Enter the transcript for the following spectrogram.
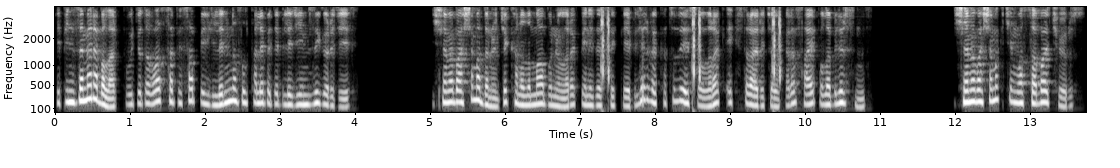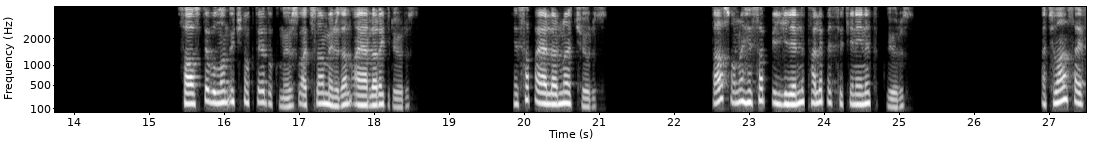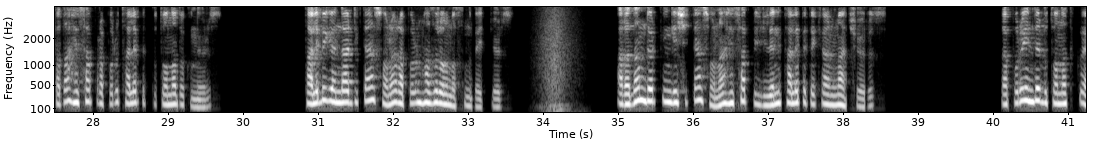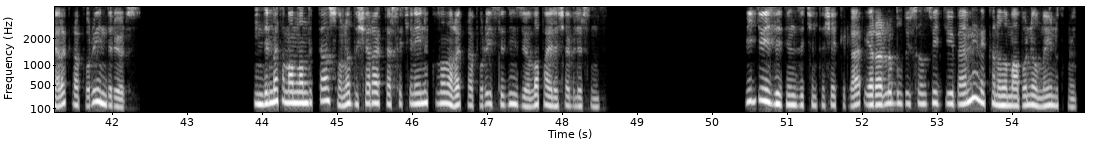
Hepinize merhabalar. Bu videoda WhatsApp hesap bilgilerini nasıl talep edebileceğimizi göreceğiz. İşleme başlamadan önce kanalıma abone olarak beni destekleyebilir ve katıl üyesi olarak ekstra ayrıcalıklara sahip olabilirsiniz. İşleme başlamak için WhatsApp'ı açıyoruz. Sağ üstte bulunan 3 noktaya dokunuyoruz ve açılan menüden ayarlara giriyoruz. Hesap ayarlarını açıyoruz. Daha sonra hesap bilgilerini talep et seçeneğine tıklıyoruz. Açılan sayfada hesap raporu talep et butonuna dokunuyoruz. Talebi gönderdikten sonra raporun hazır olmasını bekliyoruz. Aradan 4 gün geçtikten sonra hesap bilgilerini talep et ekranını açıyoruz. Raporu indir butonuna tıklayarak raporu indiriyoruz. İndirme tamamlandıktan sonra dışarı aktar seçeneğini kullanarak raporu istediğiniz yolla paylaşabilirsiniz. Video izlediğiniz için teşekkürler. Yararlı bulduysanız videoyu beğenmeyi ve kanalıma abone olmayı unutmayın.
